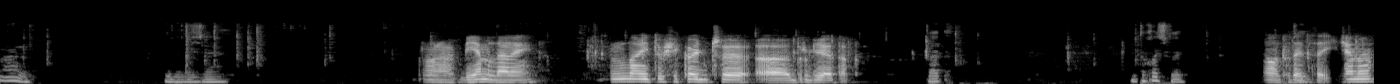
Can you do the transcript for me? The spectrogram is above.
Ale. Nie będzie źle. Dobra, wbijemy dalej. No i tu się kończy e, drugi etap. Tak? No to chodźmy. O, tutaj tutaj idziemy.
